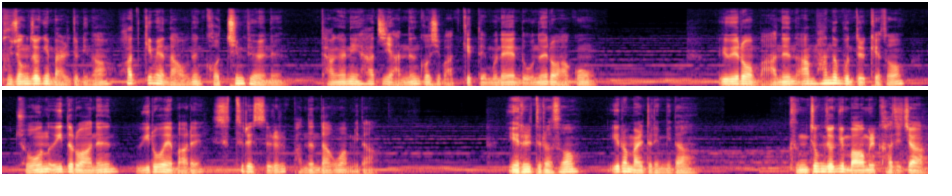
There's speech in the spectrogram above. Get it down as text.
부정적인 말들이나 홧김에 나오는 거친 표현은 당연히 하지 않는 것이 맞기 때문에 논외로 하고 의외로 많은 암 환우분들께서 좋은 의도로 하는 위로의 말에 스트레스를 받는다고 합니다. 예를 들어서 이런 말들입니다. 긍정적인 마음을 가지자.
